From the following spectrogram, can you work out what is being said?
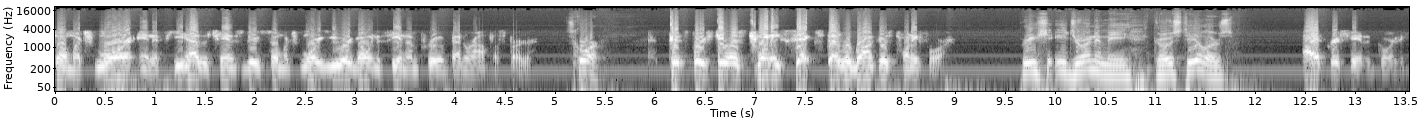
so much more. And if he has a chance to do so much more, you are going to see an improved Ben Roethlisberger. Score: Pittsburgh Steelers twenty six, Denver Broncos twenty four. Appreciate you joining me. Go Steelers! I appreciate it, Gordy.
